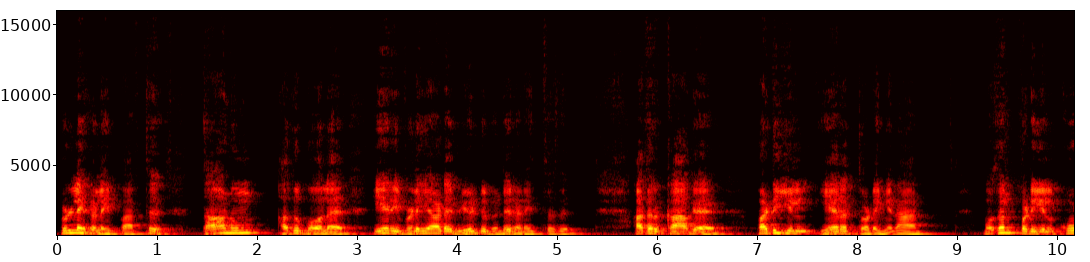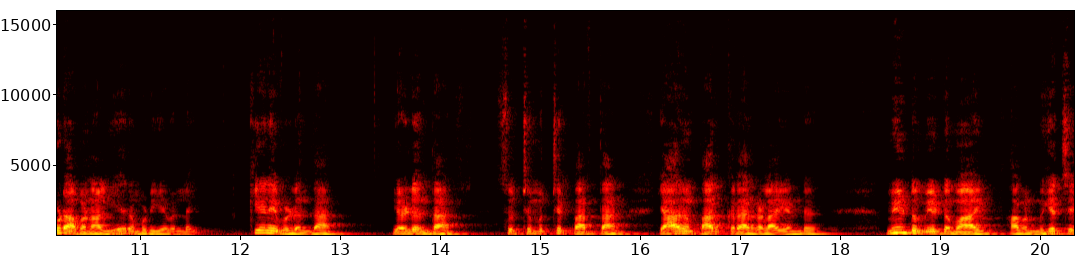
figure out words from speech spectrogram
பிள்ளைகளை பார்த்து தானும் அதுபோல ஏறி விளையாட வேண்டும் என்று நினைத்தது. அதற்காக படியில் ஏறத் தொடங்கினான். முதல் படியில் கூட அவனால் ஏற முடியவில்லை. கீழே விழுந்தான். எழுந்தான். சுற்றுமுற்றி பார்த்தான். யாரும் பார்க்கிறார்களா என்று. மீண்டும் மீண்டுமாய் அவன் முயற்சி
